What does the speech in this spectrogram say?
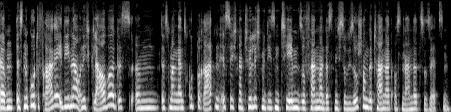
Ähm, das ist eine gute Frage, Edina, und ich glaube, dass, ähm, dass man ganz gut beraten ist, sich natürlich mit diesen Themen, sofern man das nicht sowieso schon getan hat, auseinanderzusetzen.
